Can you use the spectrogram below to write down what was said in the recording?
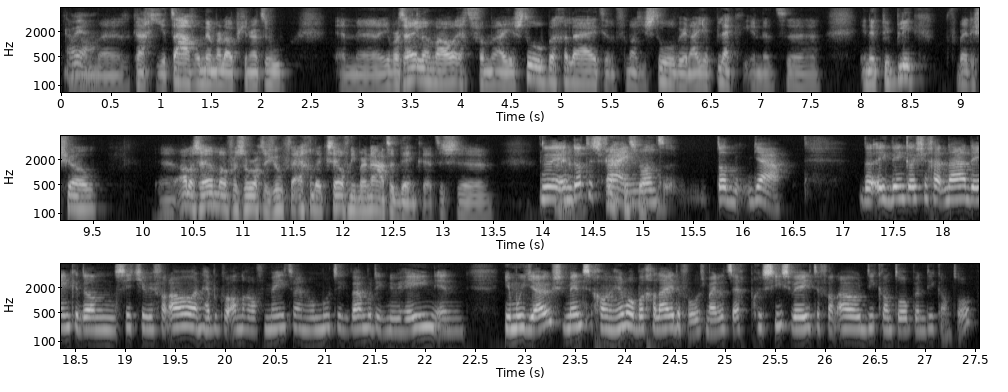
Oh, ja. dan uh, krijg je je tafelnummer, loop je naartoe. En je wordt helemaal echt van naar je stoel begeleid. En vanuit je stoel weer naar je plek in het, in het publiek, bij de show. alles helemaal verzorgd, dus je hoeft eigenlijk zelf niet meer na te denken. Het is... Nee, en dat is fijn, want dan, ja, dat, ik denk als je gaat nadenken, dan zit je weer van, oh, en heb ik wel anderhalve meter en hoe moet ik, waar moet ik nu heen? En je moet juist mensen gewoon helemaal begeleiden volgens mij. Dat ze echt precies weten van, oh, die kant op en die kant op.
